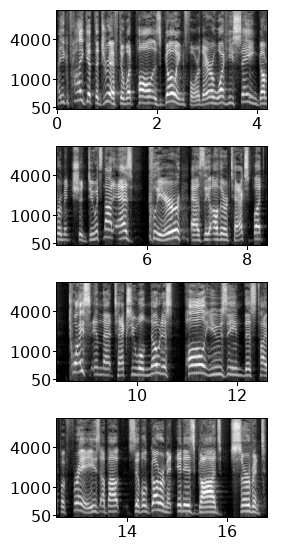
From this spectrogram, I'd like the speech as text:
Now, you can probably get the drift of what Paul is going for there, what he's saying government should do. It's not as clear as the other text, but twice in that text, you will notice Paul using this type of phrase about civil government. It is God's servant.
